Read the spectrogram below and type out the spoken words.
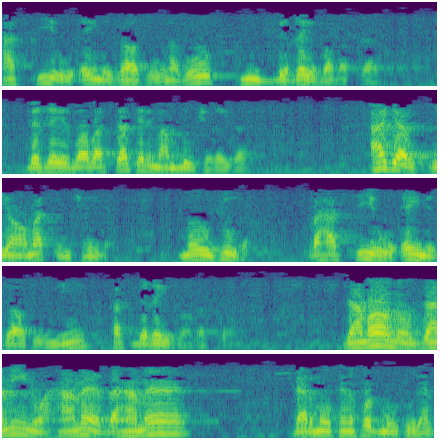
هستی او عین ذات او نبود به غیر وابسته است. به غیر وابسته است یعنی مملوک غیر است. اگر قیامت این چنین موجود است و هستی او عین ذات او نیست پس به غیر وابسته است. زمان و زمین و همه و همه در موطن خود موجودند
